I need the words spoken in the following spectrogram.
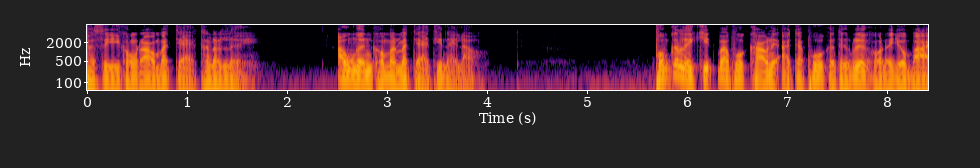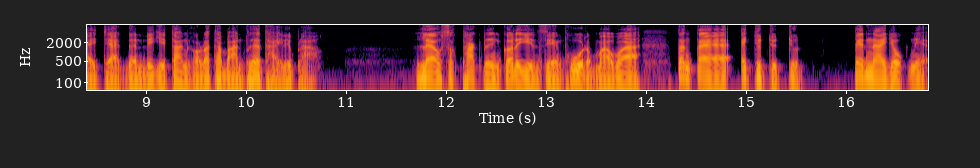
ภาษีของเรามาแจกเท่านั้นเลย เอาเงินของมันมาแจกที่ไหนเรา ผมก็เลยคิดว่าพวกเขาเนี่ยอาจจะพูดกันถึงเรื่องของนโยบายแจกเงินดิจิตัลของรัฐบาลเพื่อไทยหรือเปล่า แล้วสักพักหนึ่งก็ได้ยินเสียงพูดออกมาว่า ตั้งแต่ไอ้จุดๆเป็นนายกเนี่ย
